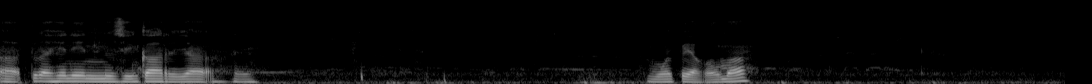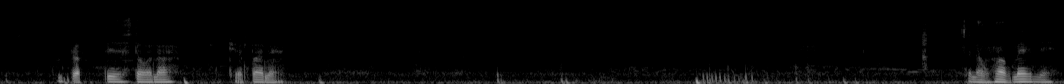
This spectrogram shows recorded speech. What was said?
Ah, uh, tulahinin singkarya eh. mulpi ako ya, ma practice nah. daw na Japan eh Talong hog mek ni.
